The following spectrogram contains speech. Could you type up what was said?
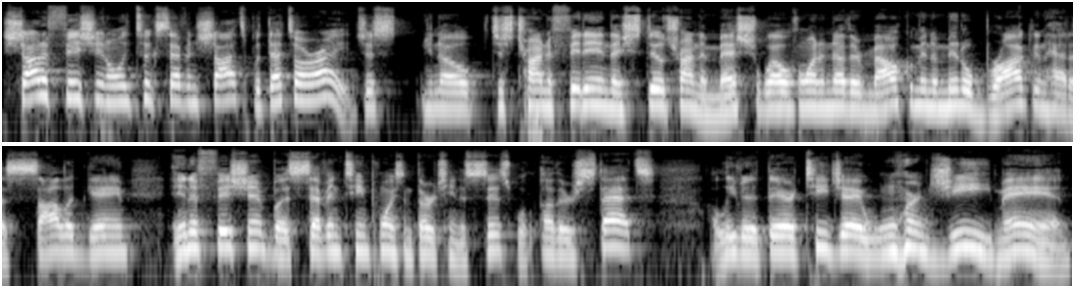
Shot efficient, only took seven shots, but that's all right. Just you know, just trying to fit in. They're still trying to mesh well with one another. Malcolm in the middle, Brogdon had a solid game, inefficient, but 17 points and 13 assists with other stats. I'll leave it there. TJ Warren G, man,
